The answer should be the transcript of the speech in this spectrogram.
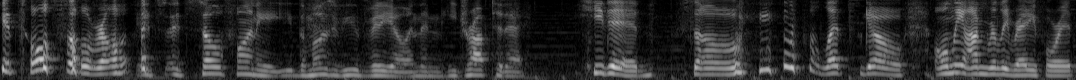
It's also wrong. it's it's so funny, the most viewed video, and then he dropped today. He did. So let's go. Only I'm really ready for it.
